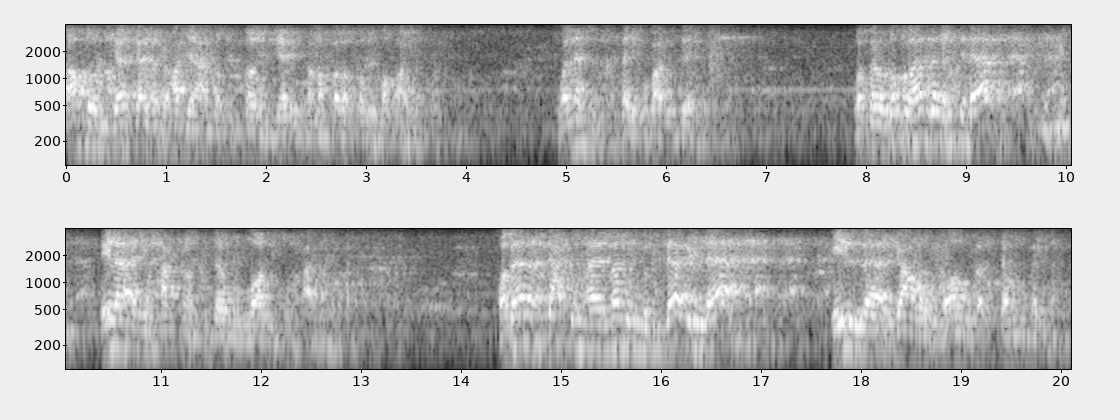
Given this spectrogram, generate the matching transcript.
أفضل الرجال كلمة يعدل عند سلطان الجائز كما قال صلى الله عليه وسلم. والناس تختلف بعد ذلك. وسيظل هذا الاختلاف إلى أن يحكم كتاب الله سبحانه وتعالى. وما لم تحكم أئمتهم بكتاب الله إلا جعل الله بأسهم بينهم.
